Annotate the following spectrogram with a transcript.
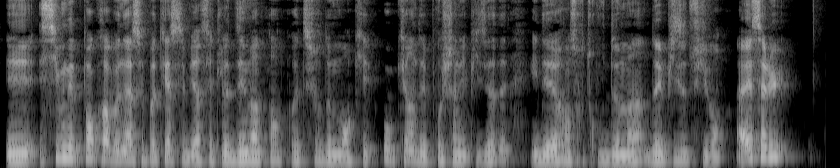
Et si vous n'êtes pas encore abonné à ce podcast, eh bien faites-le dès maintenant pour être sûr de ne manquer aucun des prochains épisodes. Et d'ailleurs, on se retrouve demain dans l'épisode suivant. Allez, salut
